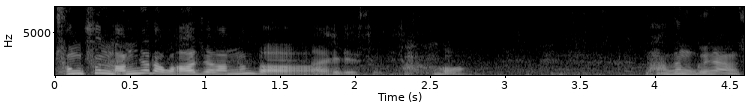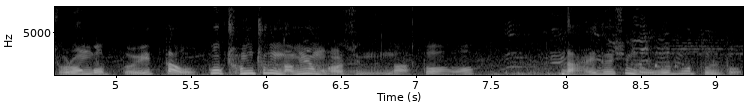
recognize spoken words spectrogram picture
청춘 남녀라고 하지 않았는가 알겠습니다. 어? 나는 그냥 저런 것도 있다고 꼭 청춘 남녀만 갈 수 있는가 또 어? 나이 드신 노부부들도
